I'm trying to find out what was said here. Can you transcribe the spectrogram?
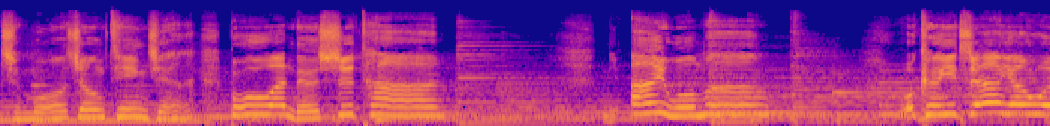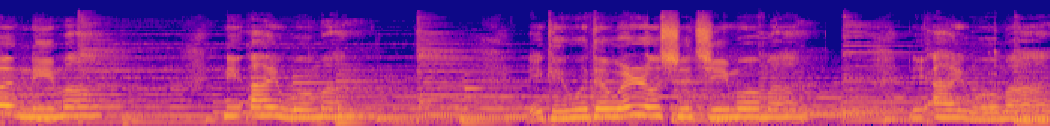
沉默中听见不安的试探。你爱我吗？我可以这样问你吗？你爱我吗？你给我的温柔是寂寞吗？你爱我吗？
